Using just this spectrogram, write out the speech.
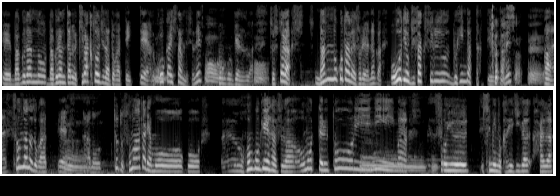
えー、爆弾の、爆弾のための起爆装置だとかって言って、あの公開したんですよね、香港警察が。そしたら、何のことはない、それは。なんか、オーディオ自作する部品だったっていうんですね。はい。そんなのとかあって、あの、ちょっとそのあたりはもう、こう、香港警察が思ってる通りに、まあ、そういう市民の過激が派が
